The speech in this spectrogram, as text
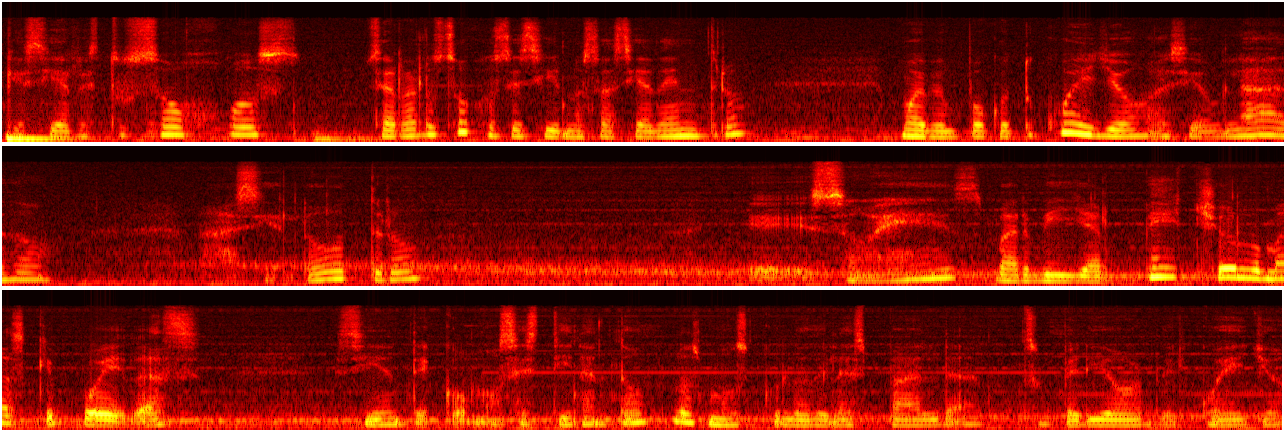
que cierres tus ojos, cerrar los ojos es irnos hacia adentro, Mueve un poco tu cuello hacia un lado, hacia el otro. Eso es, barbilla al pecho lo más que puedas. Siente cómo se estiran todos los músculos de la espalda superior del cuello.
